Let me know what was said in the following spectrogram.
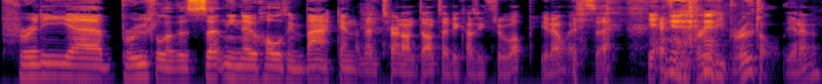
pretty, uh, brutal. There's certainly no holding back. And And then turn on Dante because he threw up, you know, it's, uh, Yeah. it's pretty brutal, you know?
